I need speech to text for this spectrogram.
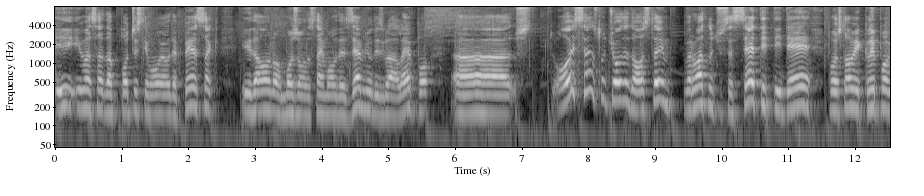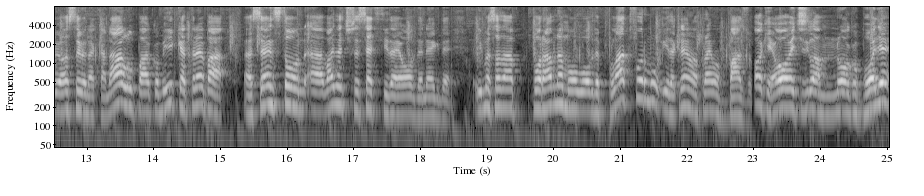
I ima sad da počistimo ovaj ovdje pesak i da ono, možemo da stavimo ovdje zemlju, da izgleda lepo. Uh, ovaj sandstone ću ovdje da ostavim, verovatno ću se setiti ideje, pošto ovi klipovi ostaju na kanalu, pa ako mi ikad treba uh, sandstone, uh, valjda ću se setiti da je ovdje negdje. Ima sada poravnamo ovu ovdje platformu i da krenemo da pravimo bazu. Ok, ovo već izgleda mnogo bolje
